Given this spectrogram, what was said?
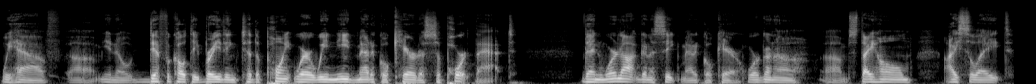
we have um, you know difficulty breathing to the point where we need medical care to support that, then we're not going to seek medical care. We're going to um, stay home, isolate.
